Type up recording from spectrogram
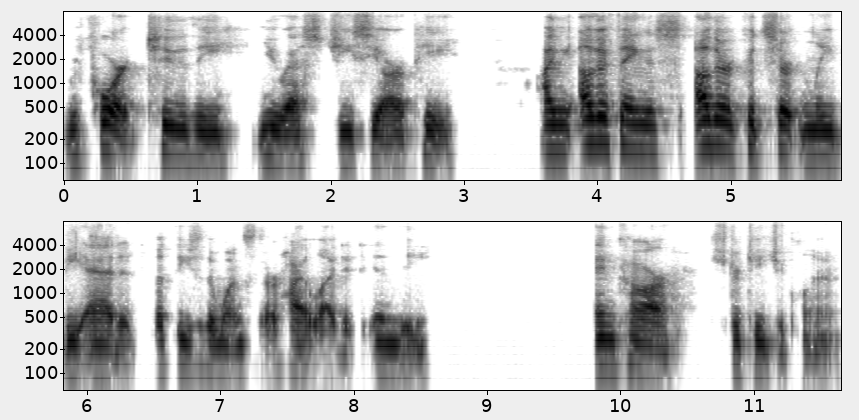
report to the US GCRP. I mean, other things, other could certainly be added, but these are the ones that are highlighted in the NCAR strategic plan.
